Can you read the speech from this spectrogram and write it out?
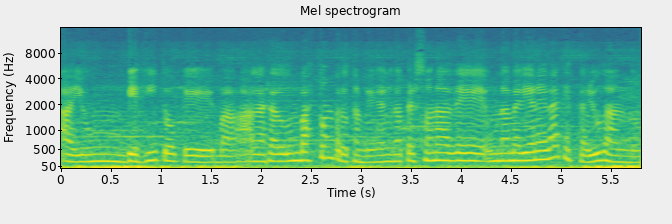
Hay un viejito que va agarrado de un bastón, pero también hay una persona de una mediana edad que está ayudando.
